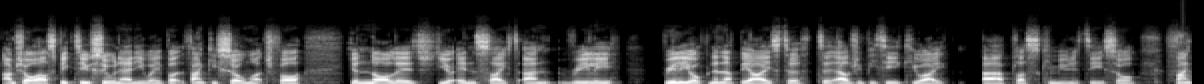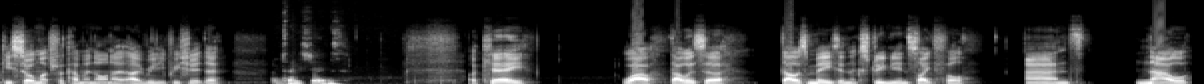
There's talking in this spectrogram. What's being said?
I'm sure I'll speak to you soon anyway. But thank you so much for your knowledge, your insight, and really really opening up the eyes to to LGBTQI uh, plus community. So thank you so much for coming on. I, I really appreciate it. Thanks, James. Okay. Wow, that was uh, that was amazing, extremely insightful. And now,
